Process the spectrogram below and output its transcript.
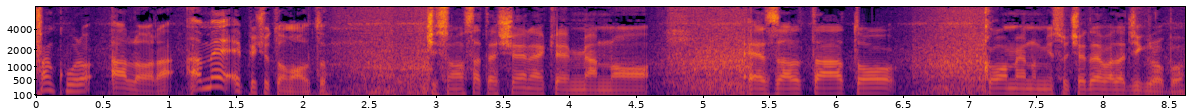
Fanculo. Allora, a me è piaciuto molto. Ci sono state scene che mi hanno esaltato come non mi succedeva da Gigrobo.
